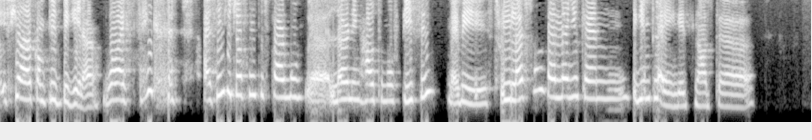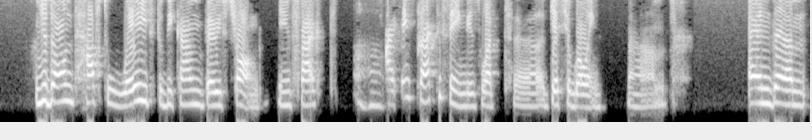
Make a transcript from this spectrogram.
if you are a complete beginner well i think i think you just need to start move, uh, learning how to move pieces maybe three lessons and then you can begin playing it's not uh, you don't have to wait to become very strong. In fact, uh-huh. I think practicing is what uh, gets you going. Um, and um,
